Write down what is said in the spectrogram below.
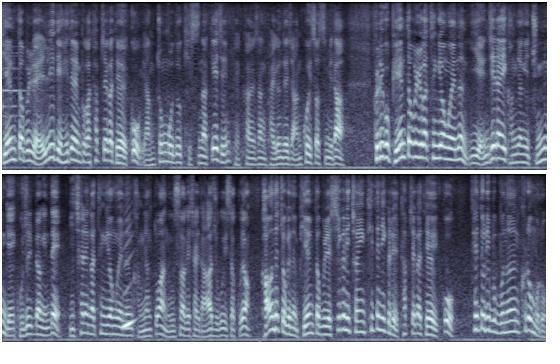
BMW LED 헤드램프가 탑재가 되어 있고 양쪽 모두 기스나 깨짐 백화 현상 발견되지 않고 있었습니다. 그리고 BMW 같은 경우에는 이 엔젤아이 강량이 죽는 게 고질병인데 이 차량 같은 경우에는 강량 또한 우수하게 잘 나와주고 있었고요. 가운데 쪽에는 BMW의 시그니처인 키드니 그릴 탑재가 되어 있고 테두리 부분은 크롬으로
